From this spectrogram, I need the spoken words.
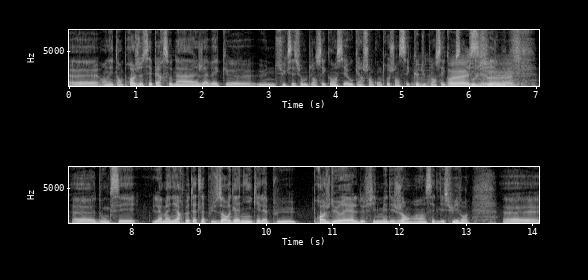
euh, en étant proche de ses personnages, avec euh, une succession de plans séquences. Il n'y a aucun champ contre champ, c'est que du plan séquence, Ouais, tout le film. ouais, ouais. Euh, donc c'est la manière peut-être la plus organique et la plus proche du réel de filmer des gens, hein, c'est de les suivre. Euh,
